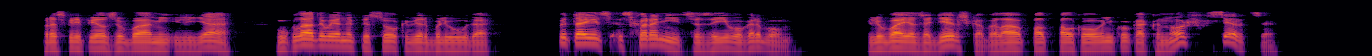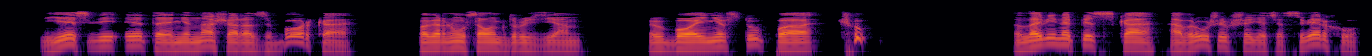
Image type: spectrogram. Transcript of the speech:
— проскрипел зубами Илья, укладывая на песок верблюда, пытаясь схорониться за его горбом. Любая задержка была подполковнику как нож в сердце. «Если это не наша разборка...» — повернулся он к друзьям. «В бой не вступа! Чу!» Лавина песка, обрушившаяся сверху,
